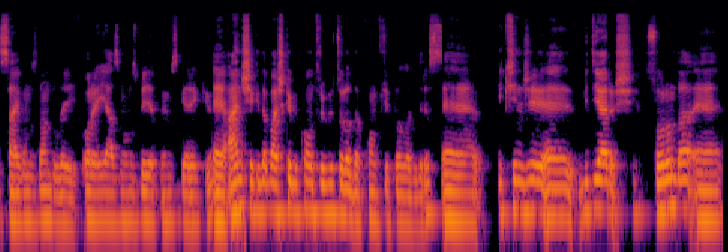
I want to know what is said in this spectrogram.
saygımızdan dolayı oraya yazmamız, belirtmemiz gerekiyor. E, aynı şekilde başka bir contributor'la da konflikte olabiliriz. E, İkinci e, bir diğer sorun da e,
